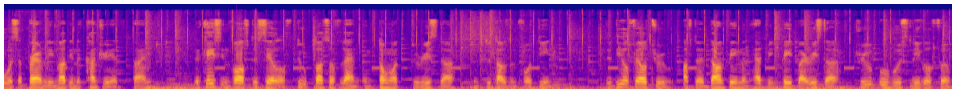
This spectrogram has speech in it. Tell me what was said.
was apparently not in the country at the time. The case involved the sale of two plots of land in Tongod to Risda in 2014. The deal fell through after a down payment had been paid by Risda through Ubu's legal firm.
